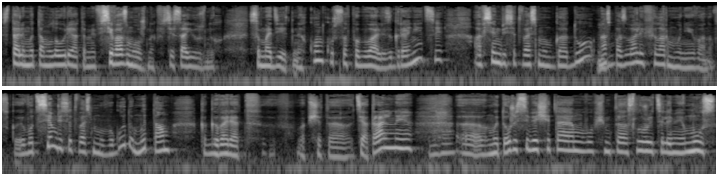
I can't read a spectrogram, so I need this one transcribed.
Стали мы там лауреатами всевозможных всесоюзных самодеятельных конкурсов, побывали за границей, а в 78 году нас Мгм. позвали в филармонию Ивановскую. И вот с 78 года мы там, как говорят вообще-то театральные, Э, Мы тоже себя считаем, в общем-то, служителями МУС.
